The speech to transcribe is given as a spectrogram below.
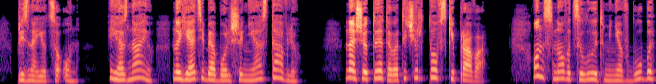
— признается он. «Я знаю, но я тебя больше не оставлю». «Насчет этого ты чертовски права». Он снова целует меня в губы,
